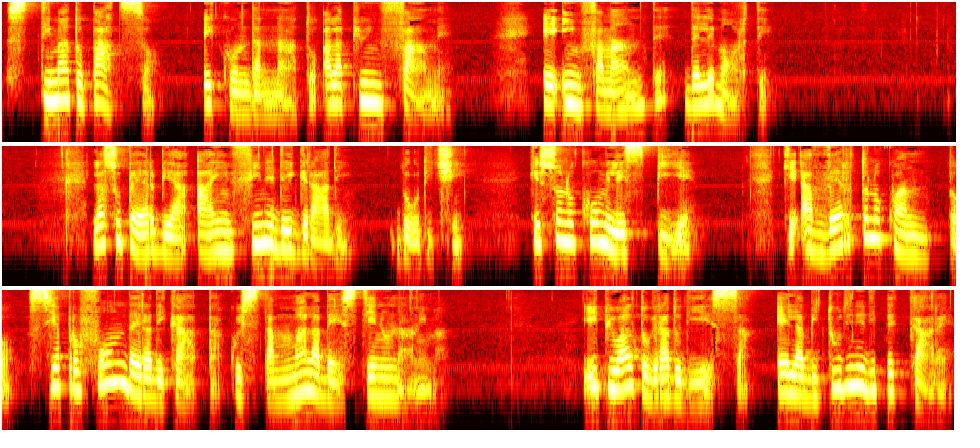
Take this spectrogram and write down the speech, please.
stimato pazzo e condannato alla più infame e infamante delle morti. La superbia ha infine dei gradi, dodici, che sono come le spie, che avvertono quanto sia profonda e radicata questa mala bestia in un'anima. Il più alto grado di essa è l'abitudine di peccare,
